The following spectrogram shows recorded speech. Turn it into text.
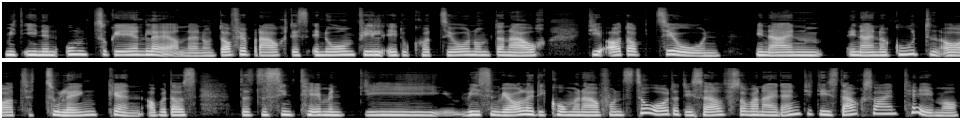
mit ihnen umzugehen lernen. Und dafür braucht es enorm viel Education, um dann auch die Adoption in einem, in einer guten Art zu lenken. Aber das, das, das sind Themen, die wissen wir alle, die kommen auf uns zu, oder? Die Self-Sovereign Identity ist auch so ein Thema.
